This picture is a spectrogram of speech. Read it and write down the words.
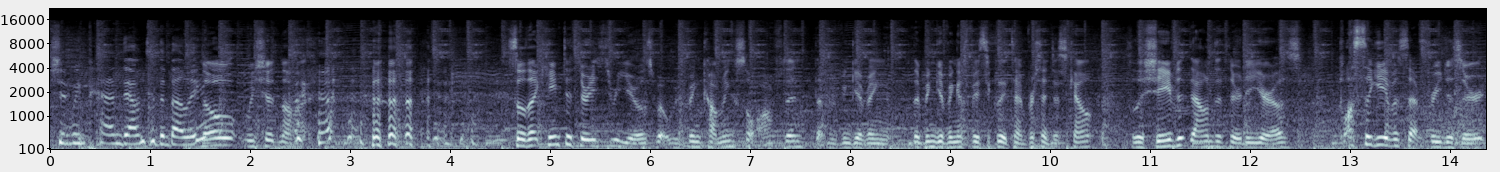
Should we pan down to the belly? No, we should not. so that came to 33 euros, but we've been coming so often that we've been giving they've been giving us basically a 10% discount. So they shaved it down to 30 euros. Plus they gave us that free dessert,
